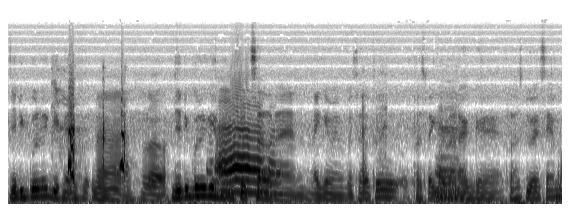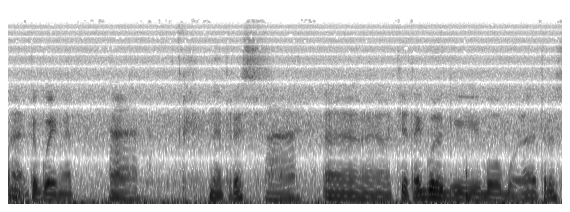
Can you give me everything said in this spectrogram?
jadi gue lagi main nah loh jadi gue lagi main futsal kan. Lagi main futsal tuh pas lagi Ah. olahraga. Kelas 2 SMA tuh gue ingat. Nah, nah terus nah, eh ceritanya gue lagi bawa bola terus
